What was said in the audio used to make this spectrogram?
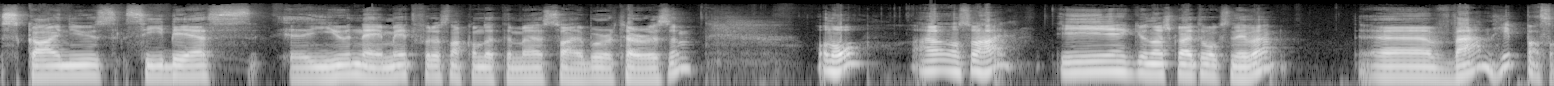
Sky News, CBS, eh, you name it, for å snakke om dette med cyberterrorism. Og nå er han også her, i Gunnars guide til voksenlivet. Eh, Van Hip, altså.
